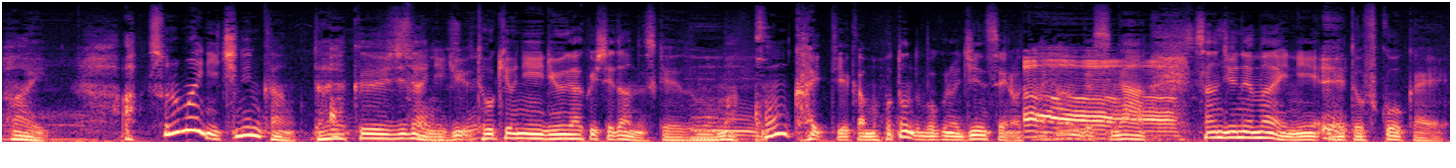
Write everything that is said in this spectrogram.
はい。あその前に1年間大学時代に、ね、東京に留学してたんですけれども、まあ、今回っていうかもうほとんど僕の人生の大半ですが30年前に、えーと、福岡へ、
